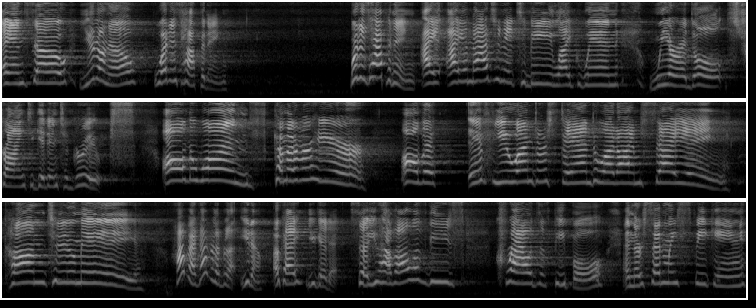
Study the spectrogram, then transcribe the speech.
And so you don't know what is happening. What is happening? I, I imagine it to be like when we are adults trying to get into groups. All the ones, come over here. All the, if you understand what I'm saying, come to me. Blah, blah, blah. You know, okay, you get it. So you have all of these crowds of people, and they're suddenly speaking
